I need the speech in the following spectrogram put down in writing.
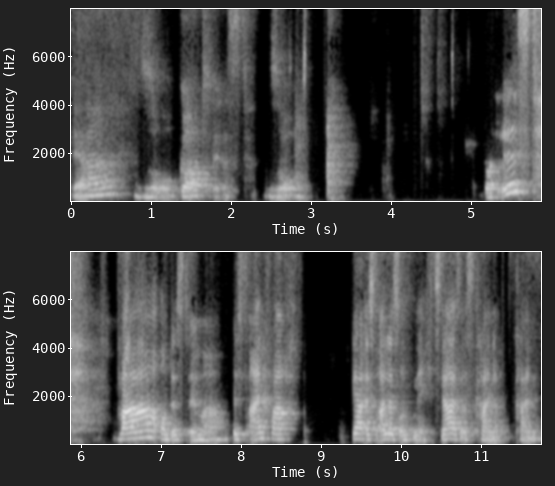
Ja, so, Gott ist. So. Gott ist, war und ist immer. Ist einfach, ja, ist alles und nichts. Ja, es ist keine, kein,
